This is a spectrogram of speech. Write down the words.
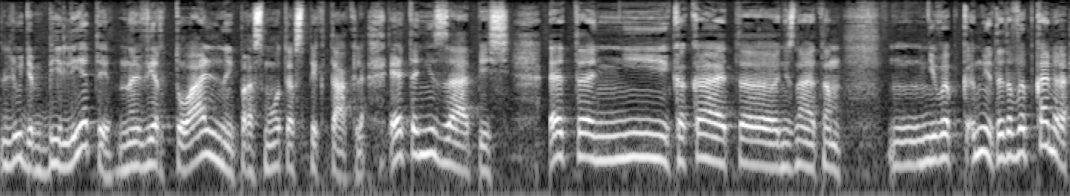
людям билеты на виртуальный просмотр спектакля. Это не запись, это не какая-то, не знаю, там не веб... Нет, это веб-камера,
